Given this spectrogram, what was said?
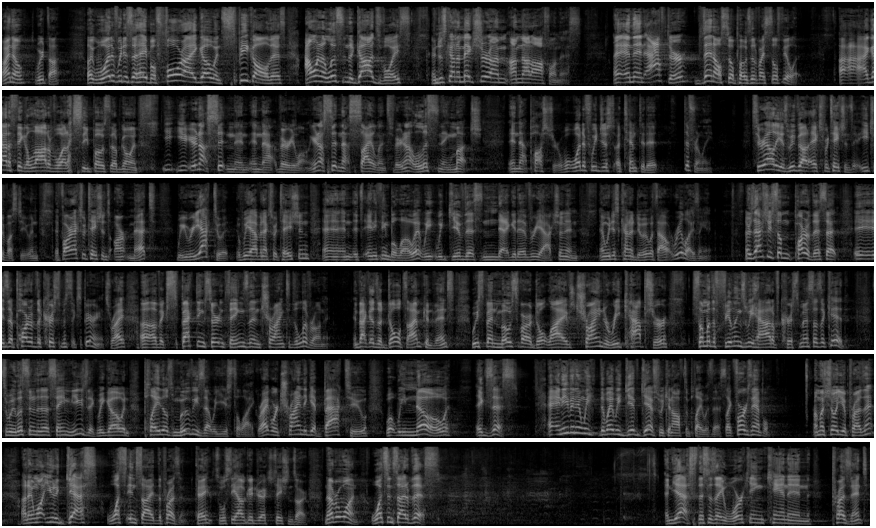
I know, weird thought. Like, what if we just said, hey, before I go and speak all this, I want to listen to God's voice and just kind of make sure I'm, I'm not off on this. And, and then after, then I'll still post it if I still feel it. I, I got to think a lot of what I see posted. I'm going, you, are not sitting in, in that very long. You're not sitting that silence very, you're not listening much in that posture. Well, what if we just attempted it differently? See, the reality is we've got expectations, each of us do. And if our expectations aren't met, we react to it. If we have an expectation and, and it's anything below it, we, we give this negative reaction and, and we just kind of do it without realizing it. There's actually some part of this that is a part of the Christmas experience, right? Uh, of expecting certain things and trying to deliver on it. In fact, as adults, I'm convinced we spend most of our adult lives trying to recapture some of the feelings we had of Christmas as a kid. So we listen to the same music. We go and play those movies that we used to like, right? We're trying to get back to what we know exists. And even in we, the way we give gifts, we can often play with this. Like, for example, I'm gonna show you a present, and I want you to guess what's inside the present, okay? So we'll see how good your expectations are. Number one, what's inside of this? And yes, this is a working Canon present,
